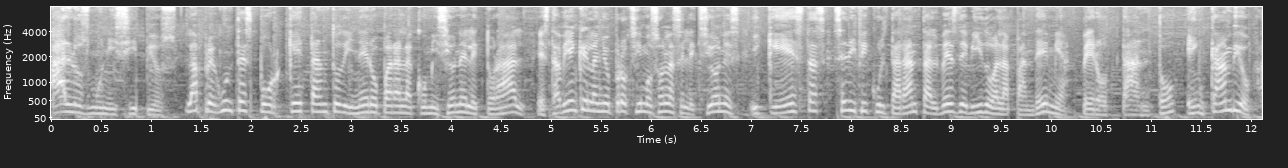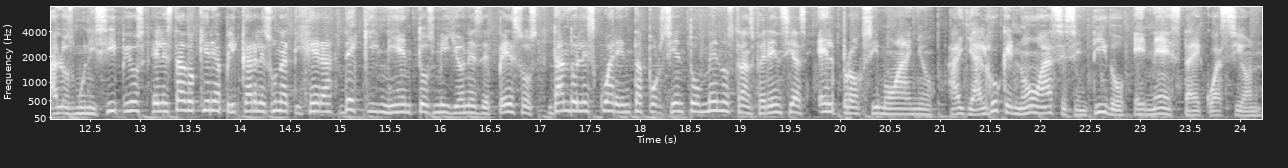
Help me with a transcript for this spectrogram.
a los municipios. La pregunta es por qué tanto dinero para la Comisión Electoral. Está bien que el año próximo son las elecciones y que éstas se dificultarán tal vez debido a la pandemia, pero tanto. En cambio, a los municipios el Estado quiere aplicarles una tijera de 500 millones de pesos, dándoles 40% menos transferencias el próximo año. Hay algo que no hace sentido en esta ecuación.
